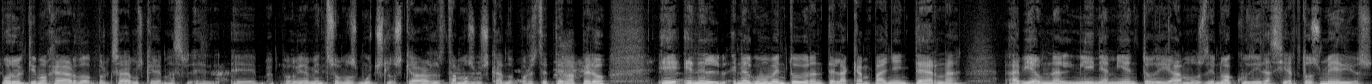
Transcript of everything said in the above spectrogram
Por último, Gerardo, porque sabemos que además, eh, eh, obviamente somos muchos los que ahora lo estamos buscando por este tema, pero eh, en, el, en algún momento durante la campaña interna había un alineamiento, digamos, de no acudir a ciertos medios.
